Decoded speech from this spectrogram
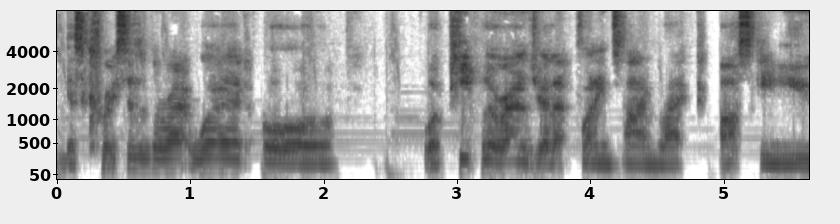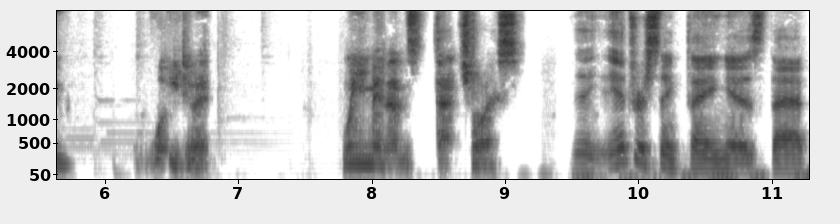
I guess, criticism the right word, or were people around you at that point in time like asking you, what are you doing when you made that, that choice? The interesting thing is that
